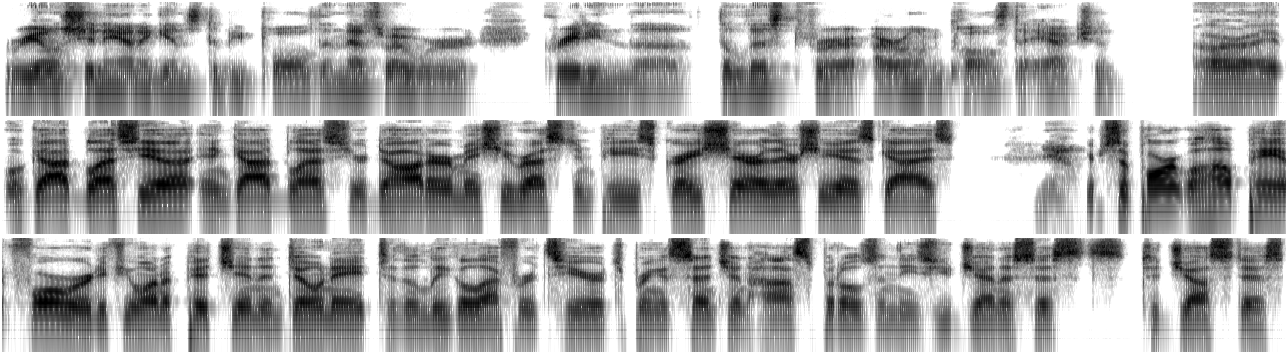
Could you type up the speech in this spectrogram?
real shenanigans to be pulled and that's why we're creating the the list for our own calls to action All right. Well, God bless you and God bless your daughter. May she rest in peace. Grace Schara, there she is, guys. Yeah. Your support will help pay it forward if you want to pitch in and donate to the legal efforts here to bring Ascension hospitals and these eugenicists to justice.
